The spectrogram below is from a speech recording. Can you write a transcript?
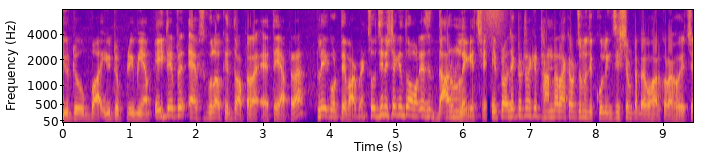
ইউটিউব বা ইউটিউব প্রিমিয়াম এই টাইপের অ্যাপসগুলো কিন্তু আপনারা এতে আপনারা প্লে করতে পারবেন। সো জিনিসটা কিন্তু আমার কাছে দারুণ লেগেছে। এই প্রজেক্টরটাকে ঠান্ডা রাখার জন্য যে কুলিং সিস্টেমটা ব্যবহার করা হয়েছে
